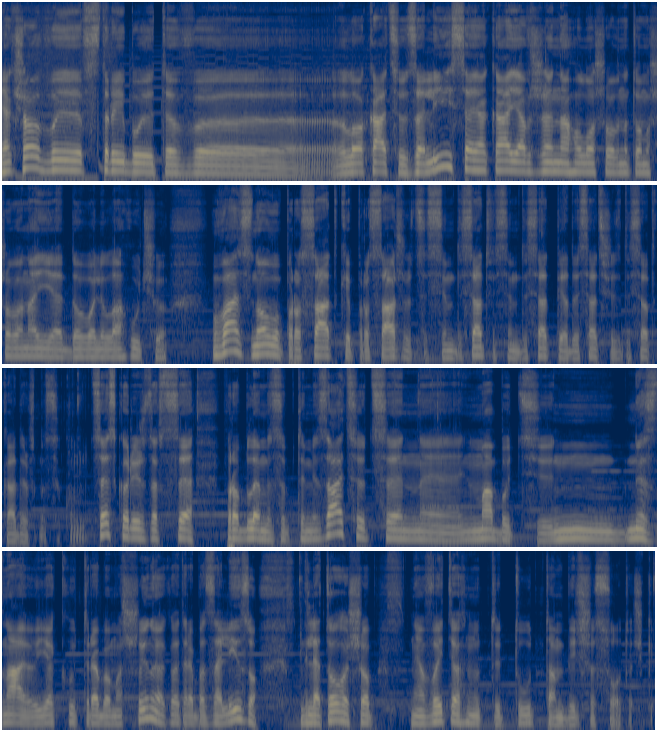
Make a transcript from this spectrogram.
Якщо ви встрибуєте в е, локацію Залісся, яка я вже наголошував на тому, що вона є доволі лагучою, у вас знову просадки просаджуються 70, 80, 50, 60 кадрів на секунду. Це, скоріш за все, проблеми з оптимізацією. Це не, мабуть, не знаю, яку треба машину, яке треба залізо для того, щоб витягнути тут там більше соточки.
